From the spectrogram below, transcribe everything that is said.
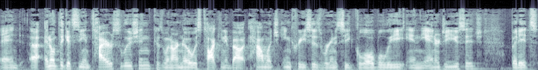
And uh, I don't think it's the entire solution because when Arno was talking about how much increases we're going to see globally in the energy usage, but it's,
